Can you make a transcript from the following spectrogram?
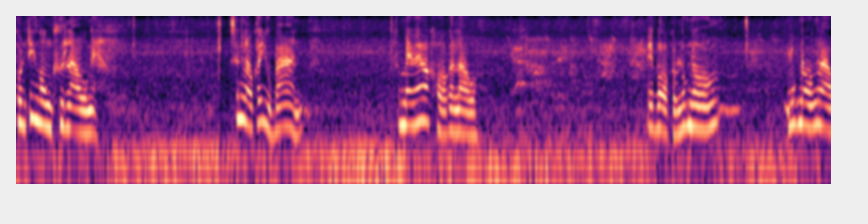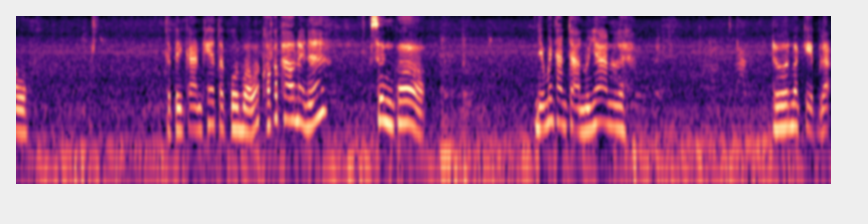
คนที่งงคือเราไงซึ่งเราก็อยู่บ้านทำไมไม่มาขอกับเรา ไปบอกกับลูกน้อง ลูกน้องเรา แต่เป็นการแค่ตะโกนบอกว่าขอกระเพราหน่อยนะ ซึ่งก็ ยังไม่ทันจะอนุญาตเลย เดินมาเก็บแล้ว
